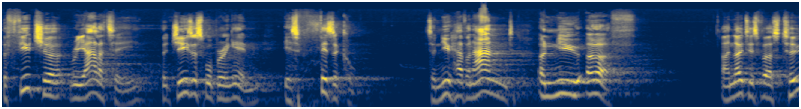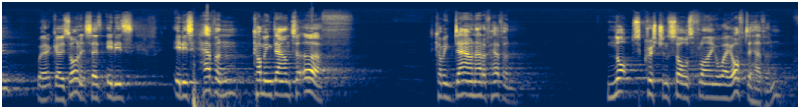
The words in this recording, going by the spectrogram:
The future reality that Jesus will bring in is physical. It's a new heaven and a new earth. And notice verse 2, where it goes on. It says, It is it is heaven coming down to earth, coming down out of heaven. Not Christian souls flying away off to heaven,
